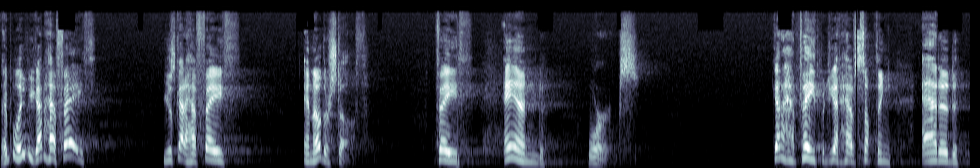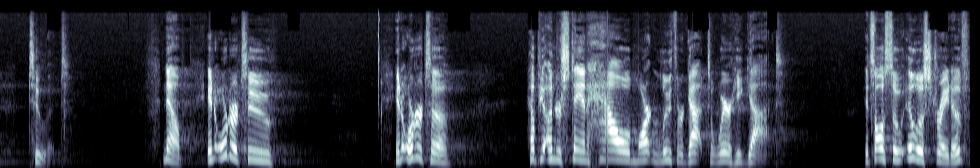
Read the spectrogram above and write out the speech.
They believe you got to have faith. You just got to have faith and other stuff. Faith and works. You got to have faith, but you got to have something added to it. Now, in order to in order to help you understand how Martin Luther got to where he got, it's also illustrative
